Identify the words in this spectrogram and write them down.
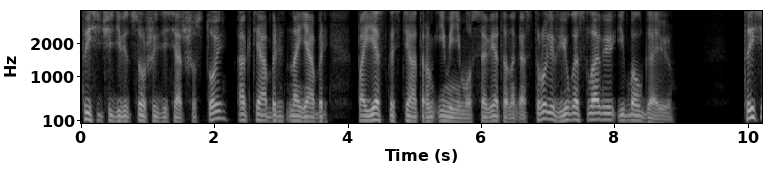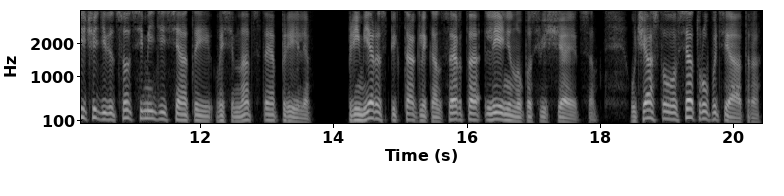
1966, октябрь-ноябрь, поездка с театром имени Моссовета на гастроли в Югославию и Болгарию. 1970, 18 апреля. Премьера спектакля-концерта «Ленину посвящается». Участвовала вся труппа театра.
